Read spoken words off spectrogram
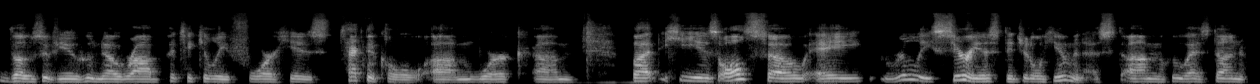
those of you who know Rob, particularly for his technical um, work, um, but he is also a really serious digital humanist um, who has done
